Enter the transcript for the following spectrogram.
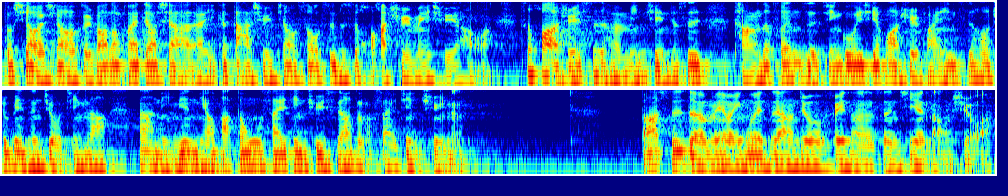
都笑一笑，嘴巴都快掉下来。一个大学教授是不是化学没学好啊？这化学是很明显就是糖的分子经过一些化学反应之后就变成酒精啦。那里面你要把动物塞进去是要怎么塞进去呢？巴斯德没有因为这样就非常的生气的恼羞啊，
